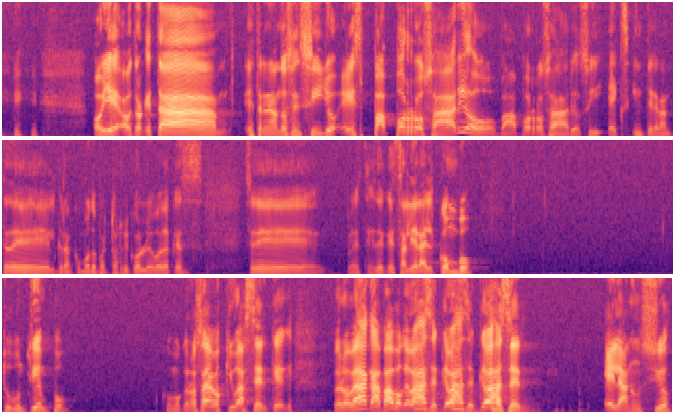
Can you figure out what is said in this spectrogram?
Oye, otro que está estrenando sencillo es Papo Rosario. Papo Rosario, sí, ex integrante del Gran Combo de Puerto Rico. Luego de que se, pues, de que saliera el combo tuvo un tiempo como que no sabemos qué iba a hacer. pero ve acá, papo, ¿qué vas a hacer? ¿Qué vas a hacer? ¿Qué vas a hacer? Él anunció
